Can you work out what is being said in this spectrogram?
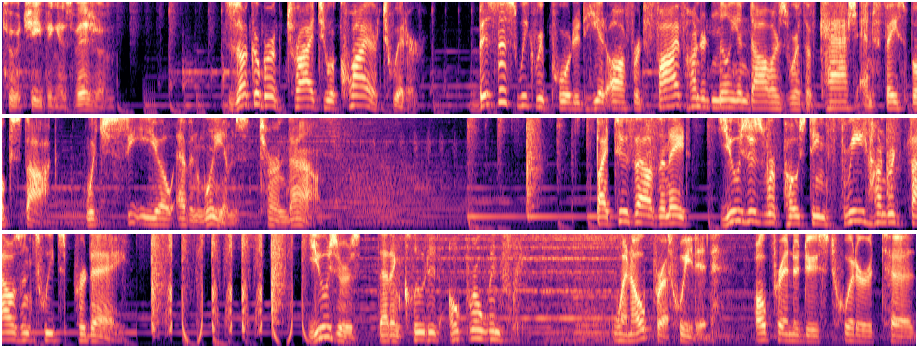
to achieving his vision. Zuckerberg tried to acquire Twitter. Business Week reported he had offered $500 million worth of cash and Facebook stock, which CEO Evan Williams turned down. By 2008, users were posting 300,000 tweets per day. Users that included Oprah Winfrey. When Oprah tweeted, Oprah introduced Twitter to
